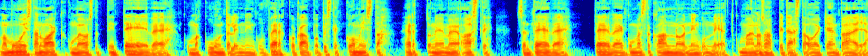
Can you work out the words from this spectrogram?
mä muistan vaikka, kun me ostettiin TV, kun mä kuuntelin niin kuin verkkokauppa.comista Herttoniemeen asti sen TV, TV, kun mä sitä kannoin niin, kuin niin, että kun mä en osaa pitää sitä oikein päin ja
